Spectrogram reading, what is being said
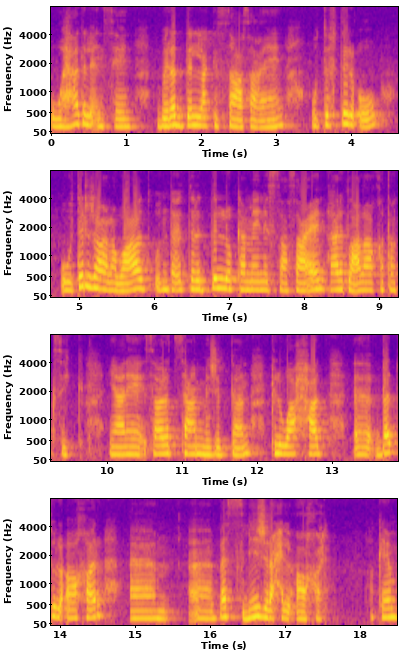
وهذا الإنسان برد لك الساعة ساعين وتفترقوا وترجعوا لبعض وأنت ترد له كمان الصاع صاعين صارت العلاقة toxic يعني صارت سامة جدا. كل واحد آه، بده الآخر آه، بس بيجرح الآخر. okay؟ آه،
